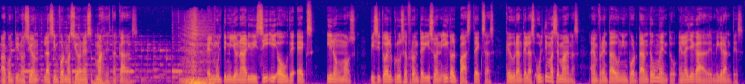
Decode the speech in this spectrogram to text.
A continuación, las informaciones más destacadas. El multimillonario y CEO de X, Elon Musk, visitó el cruce fronterizo en Eagle Pass, Texas, que durante las últimas semanas ha enfrentado un importante aumento en la llegada de migrantes.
